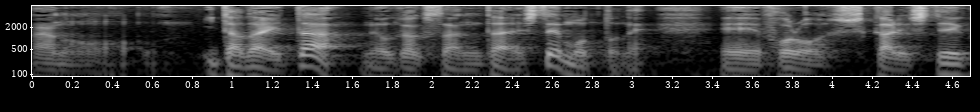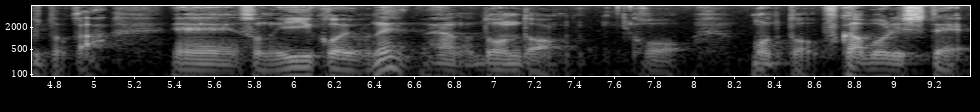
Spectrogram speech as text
あの、いただいた、お客さんに対してもっとね、えー、フォローしっかりしていくとか、えー、そのいい声をね、あの、どんどん、こう、もっと深掘りして、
